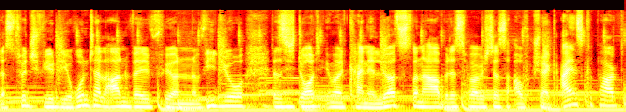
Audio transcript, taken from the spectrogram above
das Twitch-VOD runterladen will für ein Video, dass ich dort immer keine Alerts drin habe. Deshalb habe ich das auf Track 1 gepackt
